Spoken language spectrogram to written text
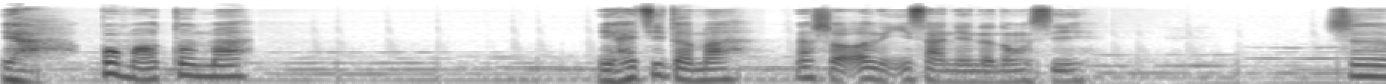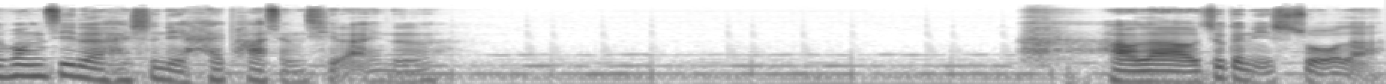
呀，不矛盾吗？你还记得吗？那时候二零一三年的东西，是忘记了还是你害怕想起来呢？好了，我就跟你说了，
